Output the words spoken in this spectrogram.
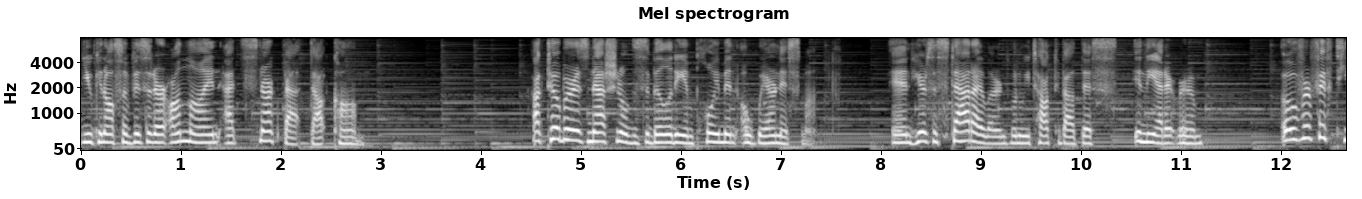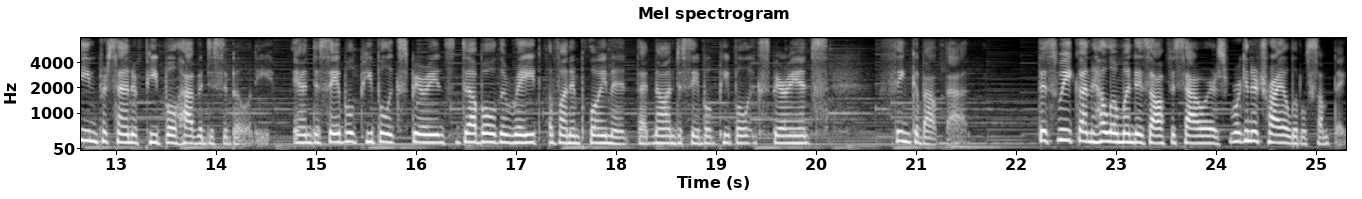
You can also visit her online at snarkbat.com. October is National Disability Employment Awareness Month. And here's a stat I learned when we talked about this in the edit room. Over 15% of people have a disability, and disabled people experience double the rate of unemployment that non disabled people experience. Think about that. This week on Hello Monday's office hours, we're going to try a little something.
